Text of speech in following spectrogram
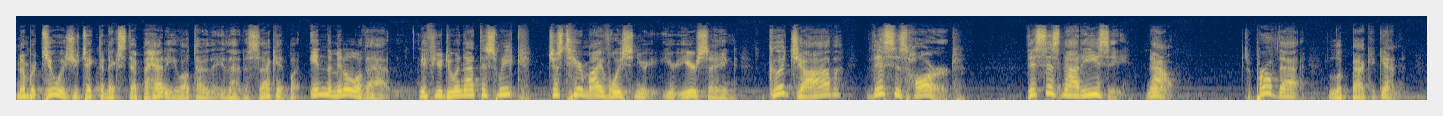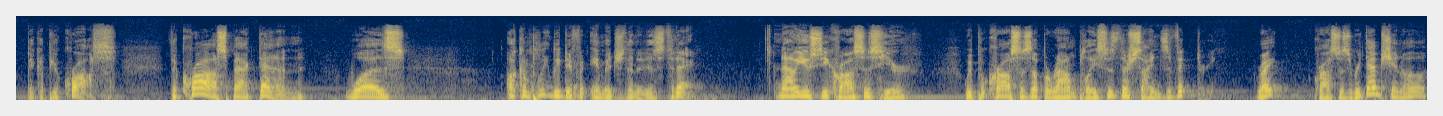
Number two is you take the next step ahead of you. I'll tell you that in a second. But in the middle of that, if you're doing that this week, just hear my voice in your, your ear saying, Good job. This is hard. This is not easy. Now, to prove that, look back again. Pick up your cross. The cross back then was a completely different image than it is today. Now you see crosses here. We put crosses up around places, they're signs of victory, right? Crosses of redemption. Oh,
